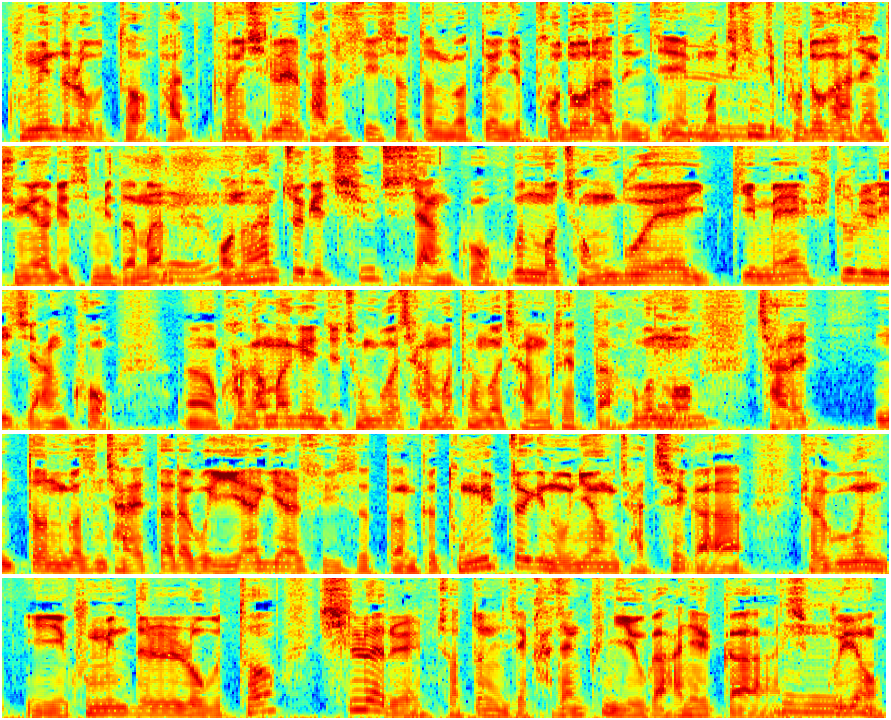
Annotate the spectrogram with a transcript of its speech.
국민들로부터 받- 그런 신뢰를 받을 수 있었던 것도 이제 보도라든지 뭐 특히 이제 보도가 가장 중요하겠습습니다만 음. 네. 어느 한쪽에 치우치지 않고 혹은 뭐 정부의 입김에 휘둘리지 않고 어, 과감하게 이제 정부가 잘못한 건 잘못했다 혹은 네. 뭐 잘했 던 것은 잘했다라고 이야기할 수 있었던 그 독립적인 운영 자체가 결국은 이 국민들로부터 신뢰를 줬던 이제 가장 큰 이유가 아닐까 네. 싶고요.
